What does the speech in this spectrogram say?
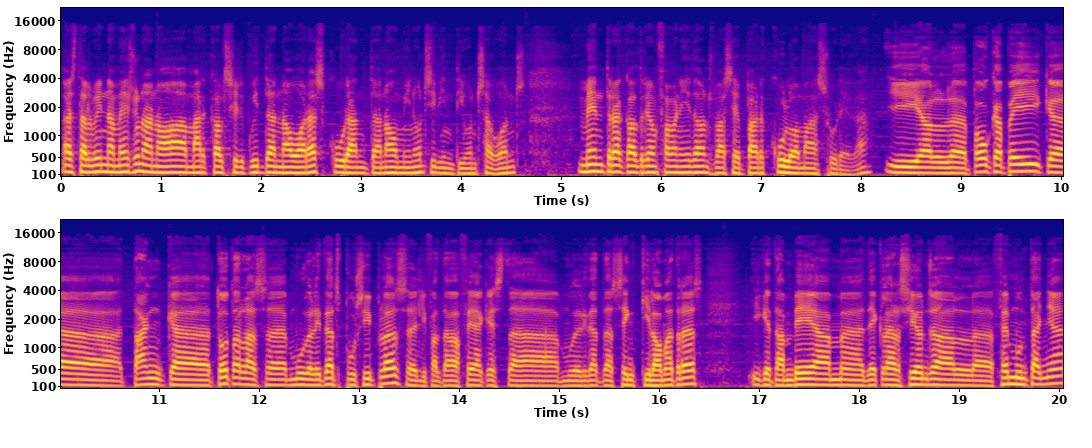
estalvint a més una nova marca al circuit de 9 hores 49 minuts i 21 segons, mentre que el triomf femení doncs, va ser per Coloma Surega. I el eh, Pau Capell, que tanca totes les eh, modalitats possibles, eh, li faltava fer aquesta modalitat de 100 quilòmetres, i que també amb declaracions al Fem Muntanya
